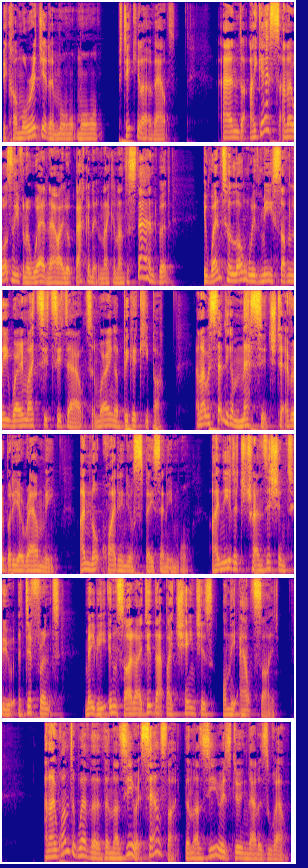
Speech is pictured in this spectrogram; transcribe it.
become more rigid and more, more particular about. And I guess, and I wasn't even aware now, I look back on it and I can understand, but it went along with me suddenly wearing my tzitzit out and wearing a bigger kippah. And I was sending a message to everybody around me. I'm not quite in your space anymore. I needed to transition to a different, maybe inside. I did that by changes on the outside. And I wonder whether the Nazir, it sounds like the Nazir is doing that as well.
